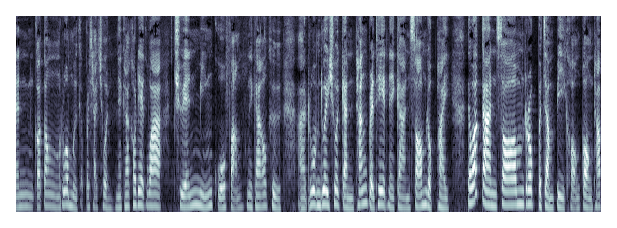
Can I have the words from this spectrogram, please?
นั้นก็ต้องร่วมมือกับประชาชนนะคะเขาเรียกว่าเฉวียนหมิงกัวฝังนะคะก็คือร่วมด้วยช่วยกันทั้งประเทศในการซ้อมหลบภัย แต่ว่าการซ้อมรบประจำปีของกองทัพ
